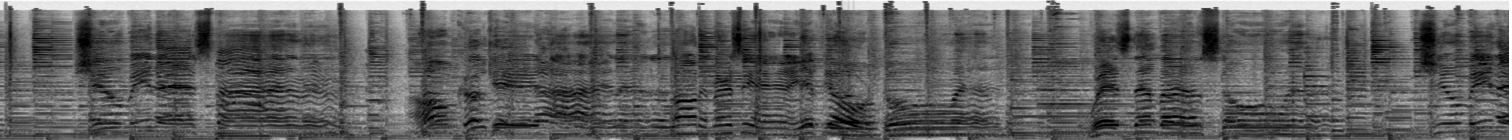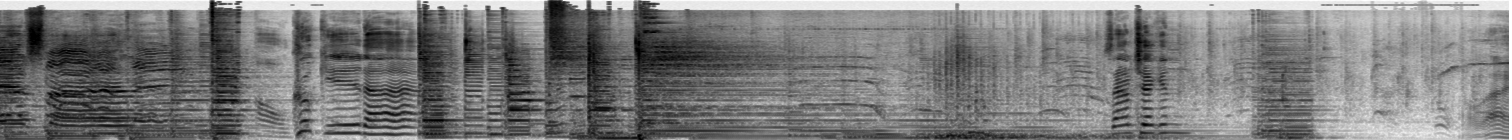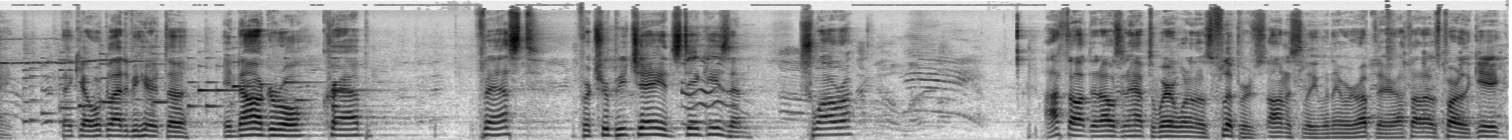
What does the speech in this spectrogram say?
She'll be there smiling on Crooked Island. Lord have mercy, and if you're going where it's never snowing, she'll be there smiling on Crooked Island. Sound checking. Thank y'all. We're glad to be here at the inaugural Crab Fest for Tripiche and Stinky's and Schwara. I thought that I was going to have to wear one of those flippers, honestly, when they were up there. I thought that was part of the gig,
